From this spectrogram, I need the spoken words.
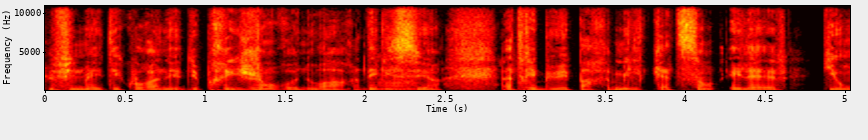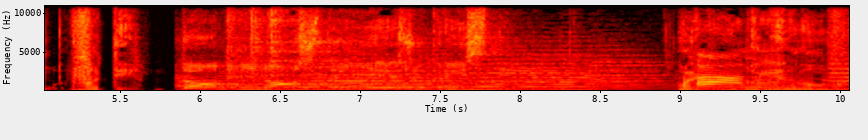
Le film a été couronné du prix Jean Renoir Ah. des lycéens, attribué par 1400 élèves qui ont voté. On est quand même 1er novembre. hein.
